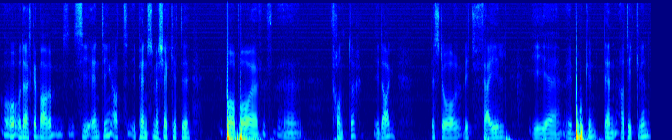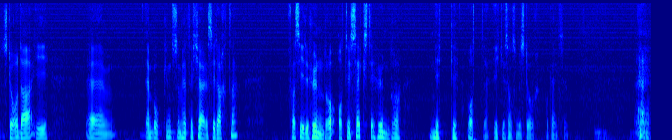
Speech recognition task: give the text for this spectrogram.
og, og, der skal jeg bare si én ting, at i pensum jeg sjekket det på, på uh, fronter i dag. Det står litt feil i, uh, i boken. Den artikkelen står da i den boken som heter 'Kjære Siddhartha', fra side 186 til 198. Ikke sånn som det står på pensum.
